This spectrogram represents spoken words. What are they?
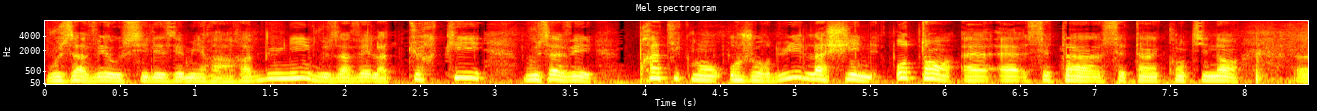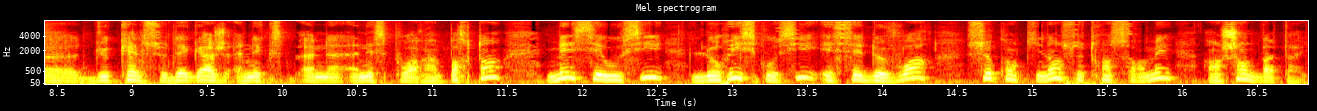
Vous avez aussi les Émirats arabes unis, vous avez la Turquie, vous avez pratiquement aujourd'hui la Chine, autant euh, euh, c'est un, un continent euh, duquel se dégage un, un, espoir important, mais c'est aussi le risque aussi, et c'est de voir ce continent se transformer en champ de bataille.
